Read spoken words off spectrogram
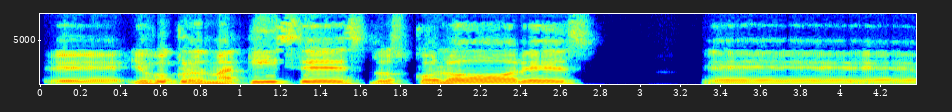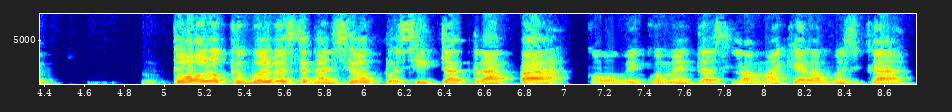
eh, yo creo que los matices, los colores, eh, todo lo que envuelve esta canción, pues sí te atrapa, como bien comentas, la magia de la música,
